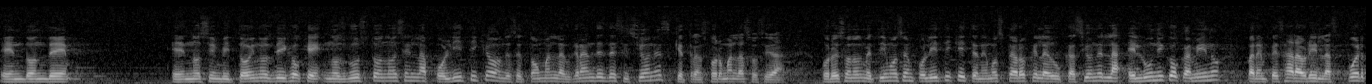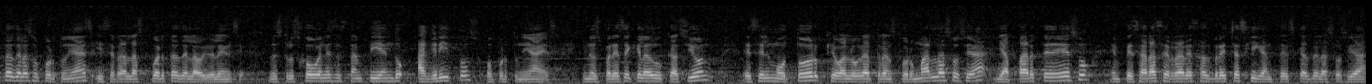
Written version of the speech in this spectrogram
en donde eh, nos invitó y nos dijo que nos gusto no es en la política donde se toman las grandes decisiones que transforman la sociedad. Por eso nos metimos en política y tenemos claro que la educación es el único camino para empezar a abrir las puertas de las oportunidades y cerrar las puertas de la violencia. Nuestros jóvenes están pidiendo a gritos oportunidades y nos parece que la educación es el motor que va a lograr transformar la sociedad y aparte de eso empezar a cerrar esas brechas gigantescas de la sociedad,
